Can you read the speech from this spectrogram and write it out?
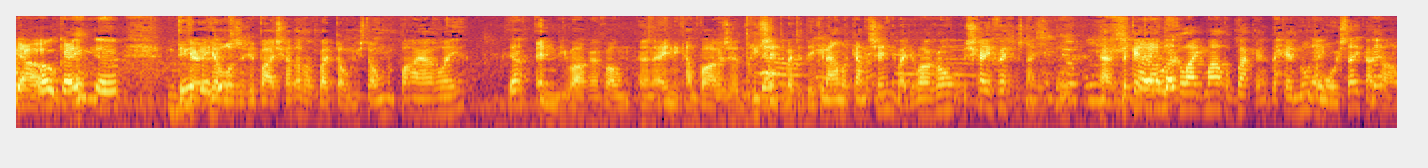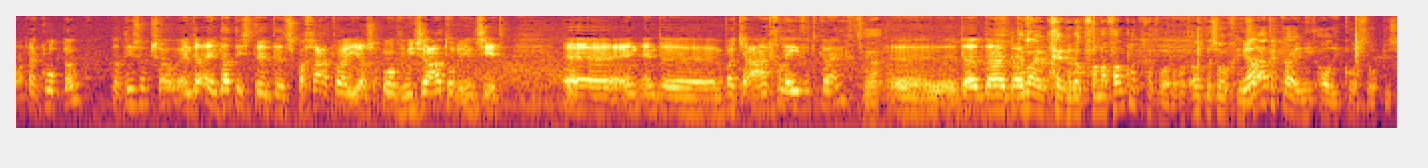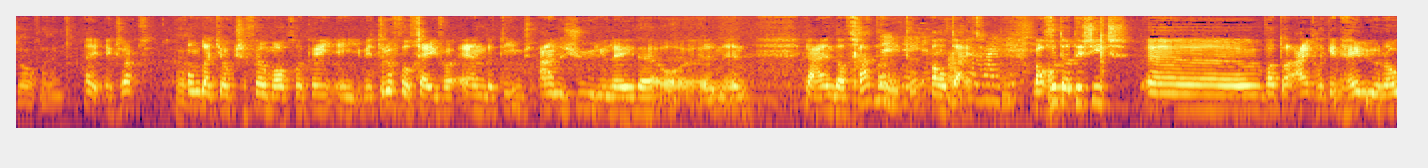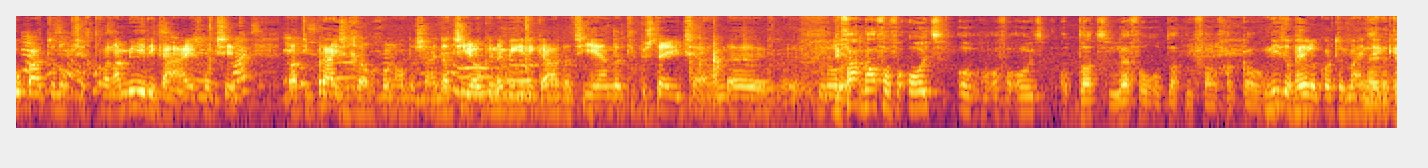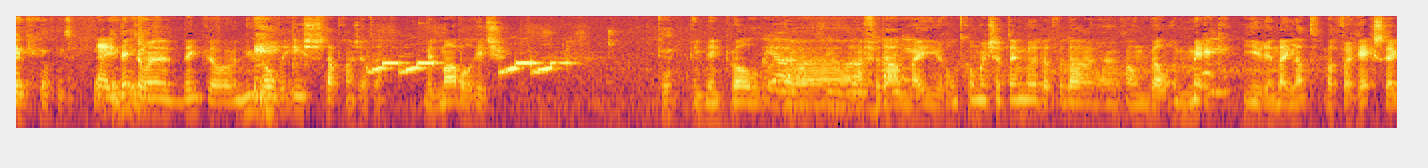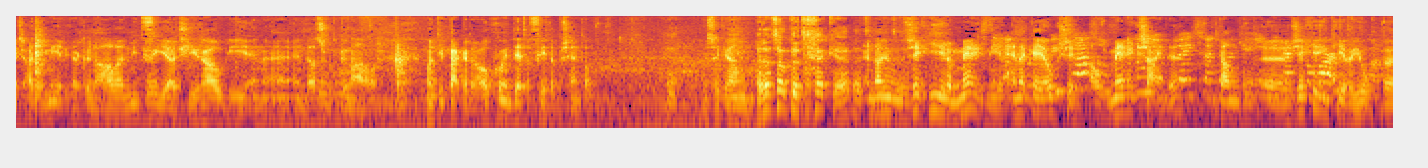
Ja, oké. eh, Ik deal heb, with ik heb wel eens een ribeye gehad, dat was bij Tony Stone een paar jaar geleden. Ja. En die waren gewoon, aan de ene kant waren ze 3 centimeter dik en aan de andere kant een centimeter. Die waren gewoon scheef weggesneden. Ja, dan kan je ja, nooit dat- gelijkmatig bakken. Daar kan je nooit een mooie steek Nee, uithalen. dat klopt ook. Dat is ook zo. En, da- en dat is de, de spagaat waar je als organisator in zit. Eh, en en de, wat je aangeleverd krijgt. Ja. Eh, En waar je op een gegeven moment ook van afhankelijk gaat worden. Want ook als organisator kan je niet al die kosten op jezelf nemen. Nee, exact. Ja. Omdat je ook zoveel mogelijk weer terug wil geven en de teams aan de juryleden. En, en Ja, en dat gaat dan Nee, niet nee, altijd. Maar goed, dat is iets eh, wat er eigenlijk in heel Europa ten opzichte van Amerika eigenlijk zit. Dat die prijzengelden gewoon anders zijn. Dat zie je ook in Amerika. Dat zie je aan dat type steaks. Aan, eh, ik vraag me af of we, ooit, of, of we ooit op dat level, op dat niveau gaan komen. Niet op hele korte termijn, nee, denk dat ik. denk ik ook niet. Nee, Ik denk dat, we, denk dat we nu wel de eerste stap gaan zetten met Marble Ridge. Ik denk wel, eh, als we daarmee rondkomen in september, dat we daar eh, gewoon wel een merk hier in Nederland, wat we rechtstreeks uit Amerika kunnen halen. Niet via Chiraudi en, en, en dat soort kanalen. Want die pakken er ook gewoon 30, 40 procent op. Ja. Dus ik dan, En dat is ook het gekke, hè? Dat en dan zet je hier een merk neer. En dan kan je ook zeggen, als merk zijnde, dan eh, zeg je een keer, joh, eh,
